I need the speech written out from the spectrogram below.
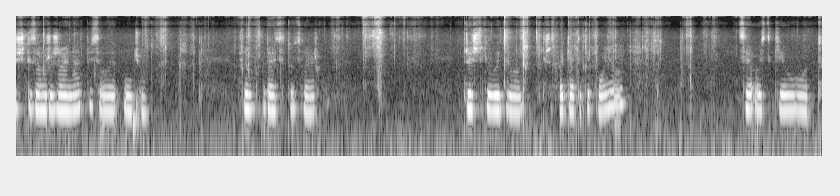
Трішки загружає надпись, але нічого. Що попадається тут зверху. Трішки виділа через пакетики, поняла. Це ось такий от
